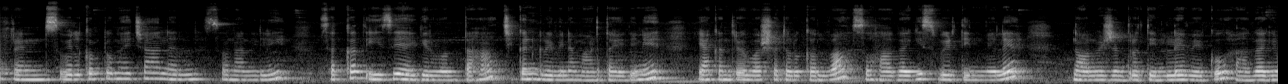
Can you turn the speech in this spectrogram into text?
Hi friends welcome to my channel so ನಾನಿಲ್ಲಿ ಸಖತ್ ಈಸಿಯಾಗಿರುವಂತಹ ಚಿಕನ್ ಗ್ರೇವಿನ ಮಾಡ್ತಾ ಇದ್ದೀನಿ. ಯಾಕಂದರೆ ವರ್ಷ ತೊಡಕಲ್ವಾ? ಸೊ ಹಾಗಾಗಿ ಸ್ವೀಟ್ ತಿಂದಮೇಲೆ ನಾನ್ ವೆಜ್ ಅಂತೂ ತಿನ್ನಲೇಬೇಕು ಹಾಗಾಗಿ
